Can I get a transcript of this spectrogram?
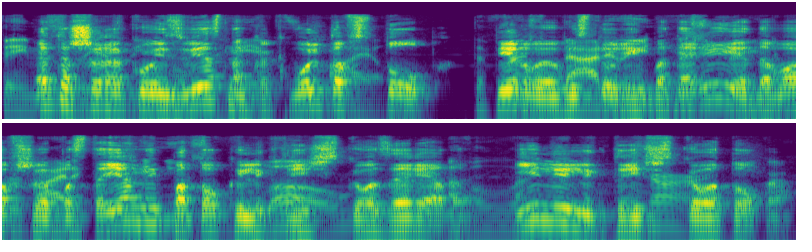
Это широко известно как вольтов столб, первая в истории батарея, дававшая постоянный поток электрического заряда или электрического тока.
